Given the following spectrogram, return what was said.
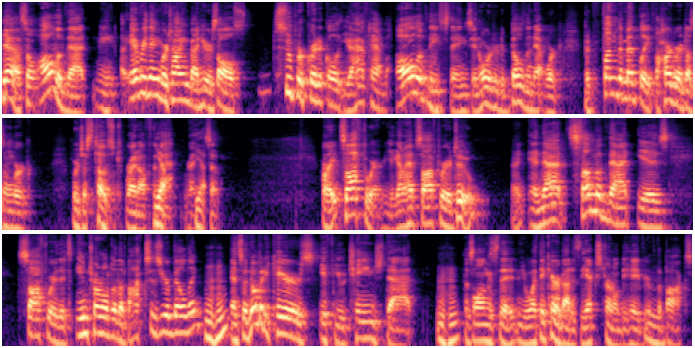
Yeah, so all of that, everything we're talking about here is all super critical. You have to have all of these things in order to build a network. But fundamentally, if the hardware doesn't work, we're just toast right off the yep. bat, right? Yep. So, all right, software. You got to have software too, right? And that some of that is software that's internal to the boxes you're building, mm -hmm. and so nobody cares if you change that as long as they, you know, what they care about is the external behavior of the box.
